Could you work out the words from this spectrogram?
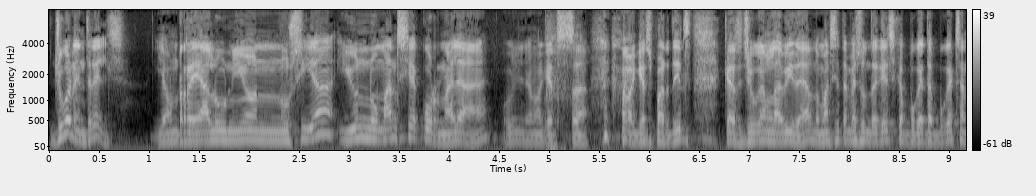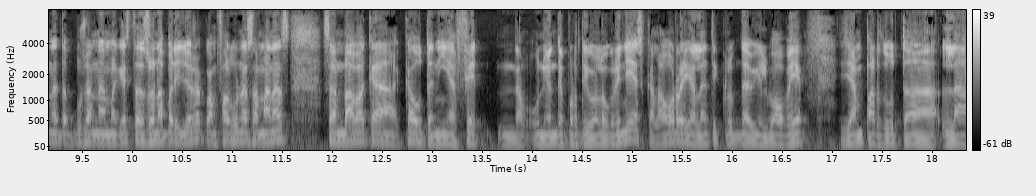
juguen entre ells hi ha un Real Unión Nucia i un Numància Cornellà, eh? Ull amb aquests, eh, amb aquests partits que es juguen la vida, eh? El Numància també és un d'aquells que poquet a poquet s'ha anat posant en aquesta zona perillosa quan fa algunes setmanes semblava que, que ho tenia fet. Unió Deportiva Logroñés, Calahorra i Atlètic Club de Bilbao B ja han perdut eh, la,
